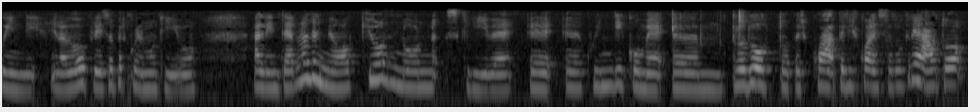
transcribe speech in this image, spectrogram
Quindi l'avevo preso per quel motivo. all'interno del mio occhio non scrive e eh, quindi come ehm, prodotto per, qua, per, il quale è stato creato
